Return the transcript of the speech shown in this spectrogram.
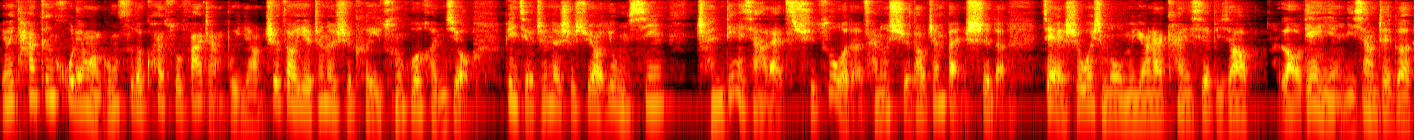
因为它跟互联网公司的快速发展不一样。制造业真的是可以存活很久，并且真的是需要用心沉淀下来去做的，才能学到真本事的。这也是为什么我们原来看一些比较。老电影，你像这个《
